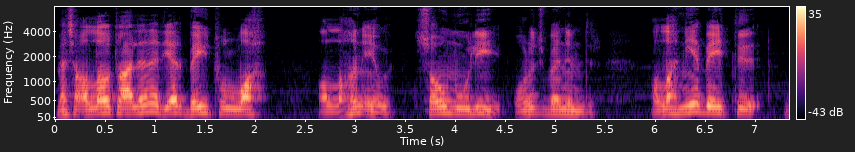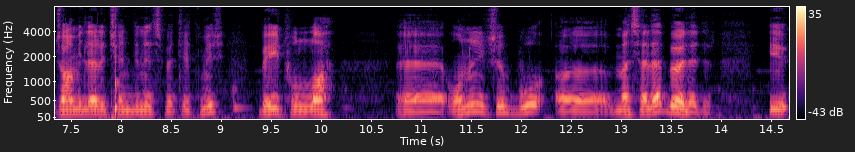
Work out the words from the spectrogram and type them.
mesela Allahu Teala ne diyor? Beytullah. Allah'ın evi. Savmuli. Oruç benimdir. Allah niye beyti camileri kendine nispet etmiş? Beytullah. Ee, onun için bu e, mesele böyledir. E, e,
